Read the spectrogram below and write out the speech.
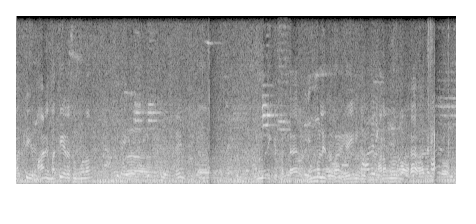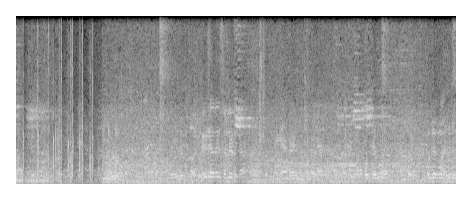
மத்திய மாநில மத்திய அரசு மூலம் அனுமதிக்கப்பட்ட மும்மொழி தொகையை மனமுழுவாக ஆதரிக்கிறோம். மீடியாலே சொல்லிடுங்க. நீங்கள் ஏன் கொஞ்சம் கொஞ்சம் வீடியோ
